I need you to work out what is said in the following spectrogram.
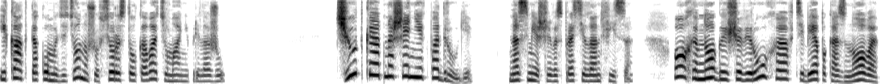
И как такому детенышу все растолковать ума не приложу? Чуткое отношение к подруге, насмешливо спросила Анфиса. Ох, и много еще веруха в тебе показного.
